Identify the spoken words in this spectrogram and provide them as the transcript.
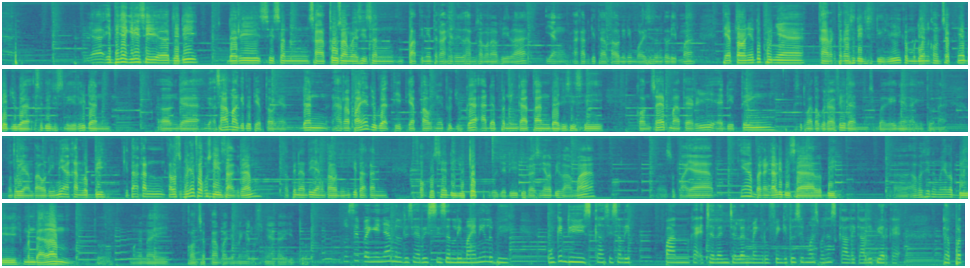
Ya intinya gini sih, eh, jadi dari season 1 sampai season 4 ini terakhir Ilham sama Nabila yang akan kita tahun ini mulai season kelima tiap tahunnya tuh punya karakternya sendiri-sendiri kemudian konsepnya juga sendiri-sendiri dan eh, nggak nggak sama gitu tiap tahunnya. Dan harapannya juga di tiap tahunnya itu juga ada peningkatan dari sisi konsep materi editing sinematografi dan sebagainya kayak gitu. Nah untuk yang tahun ini akan lebih kita akan kalau sebenarnya fokus di Instagram tapi nanti yang tahun ini kita akan fokusnya di YouTube gitu. jadi durasinya lebih lama eh, supaya ya barangkali bisa lebih eh, apa sih namanya lebih mendalam gitu mengenai konsep kampanye mangrove-nya kayak gitu. Aku sih pengennya Mildy Series season 5 ini lebih mungkin dikasih selipan kayak jalan-jalan mangroving gitu sih mas maksudnya sekali-kali biar kayak dapet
